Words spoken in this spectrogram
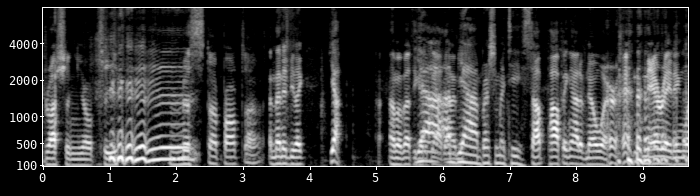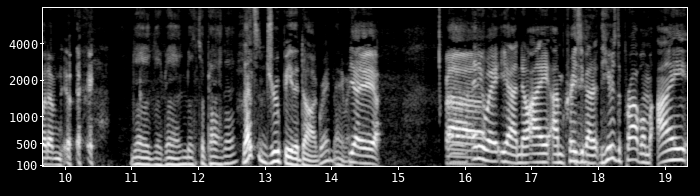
brushing your teeth, Mr. Potter. And then he'd be like, "Yeah, I'm about to get Yeah, that. I'm, yeah, I'm brushing my teeth. Stop popping out of nowhere and narrating what I'm doing." That's Droopy the dog, right? Anyway. yeah, yeah, yeah. Uh, anyway, yeah, no, I I'm crazy about it. Here's the problem. I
